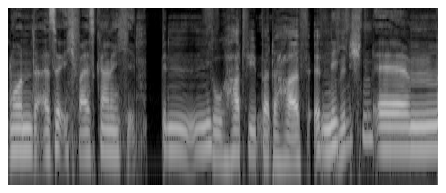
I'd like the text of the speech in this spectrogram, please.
Und also ich weiß gar nicht, ich bin nicht So hart wie bei der HFF nicht, München. Ähm,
